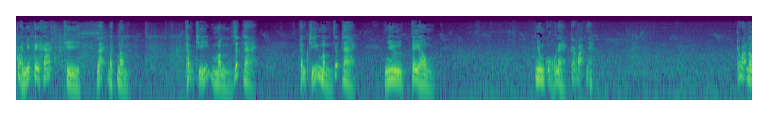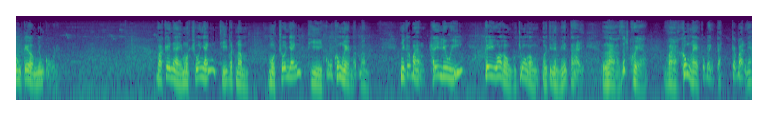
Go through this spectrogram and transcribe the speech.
Còn những cây khác thì lại bật mầm. Thậm chí mầm rất dài. Thậm chí mầm rất dài như cây hồng nhung cổ này, các bạn nhé. Các bạn nông cây hồng nhung cổ đấy. Và cây này một số nhánh thì bật mầm một số nhánh thì cũng không hề mật mầm nhưng các bạn hãy lưu ý, cây hoa hồng của Trung Hồng ở thời điểm hiện tại là rất khỏe và không hề có bệnh tật các bạn nhé.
